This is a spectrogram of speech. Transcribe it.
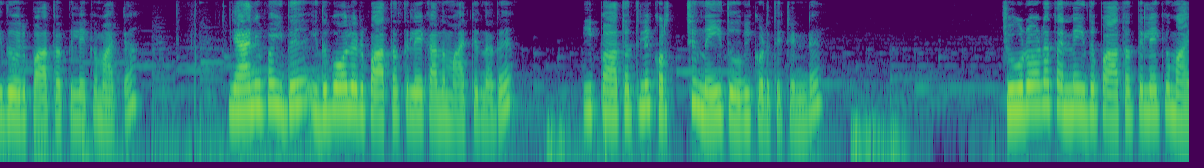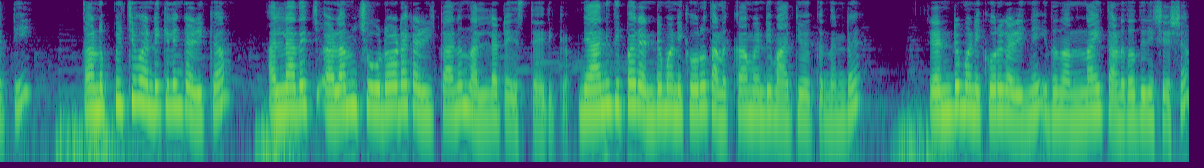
ഇത് ഒരു പാത്രത്തിലേക്ക് മാറ്റാം. ഞാനിപ്പോൾ ഇത് ഇതുപോലൊരു പാത്രത്തിലേക്കാണ് മാറ്റുന്നത്. ഈ പാത്രത്തിൽ കുറച്ച് നെയ്യ് തൂവി കൊടുത്തിട്ടുണ്ട്. ചൂടോടെ തന്നെ ഇത് പാത്രത്തിലേക്ക് മാറ്റി തണുപ്പിച്ച് വേണ്ടിക്കലും കഴിക്കാം. അല്ലാതെ ഇളം ചൂടോടെ കഴിക്കാനും നല്ല ടേസ്റ്റ് ആയിരിക്കും. ഞാനിതിപ്പോൾ രണ്ട് മണിക്കൂർ തണുക്കാൻ വേണ്ടി മാറ്റി വെക്കുന്നുണ്ട്. രണ്ട് മണിക്കൂർ കഴിഞ്ഞ് ഇത് നന്നായി തണുത്തതിന് ശേഷം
